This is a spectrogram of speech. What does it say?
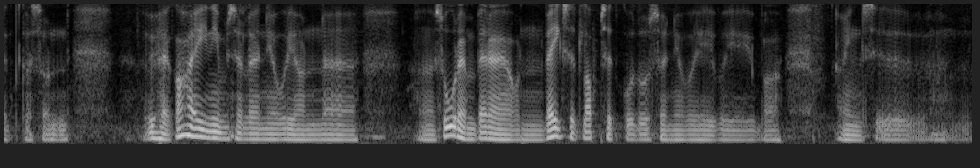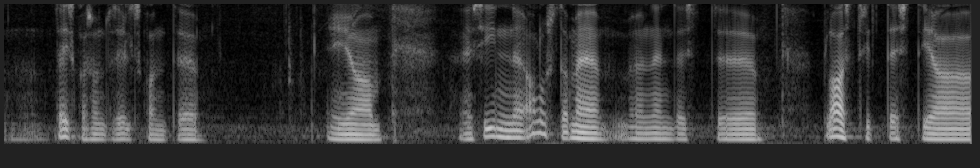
et kas on ühe-kahe inimesele, on ju, või on äh, suurem pere, on väiksed lapsed kodus, on ju, või, või juba ainult täiskasvanute seltskond ja siin alustame nendest äh, plaastritest ja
